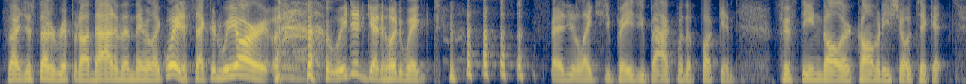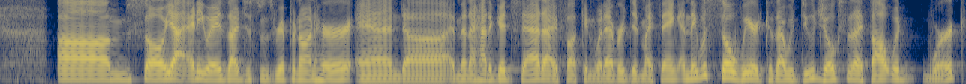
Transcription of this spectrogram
So I just started ripping on that, and then they were like, "Wait a second, we are, we did get hoodwinked." and like she pays you back with a fucking fifteen dollar comedy show ticket. Um. So yeah. Anyways, I just was ripping on her, and uh, and then I had a good set. I fucking whatever did my thing, and they was so weird because I would do jokes that I thought would work,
